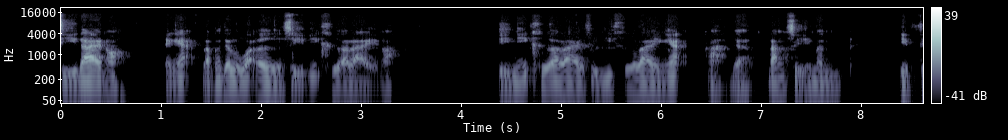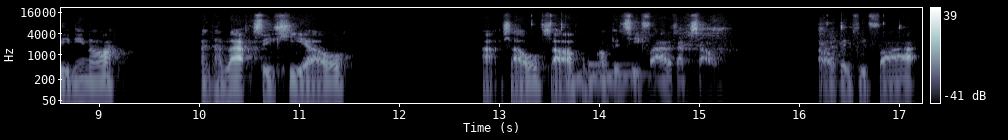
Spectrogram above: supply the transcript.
สีๆได้เนาะอย่างเงี้ย เราก็จะรู้ว่าเออ สีนี้คืออะไรเนาะสีนี้คืออะไร สีนี้คืออะไรอย่างเงี้ยอะเดี๋ยวตั้งสีมันติดสีนี้เนาะอันทลักษ์สีเขียวอะเสาเสาเอาผมเอาเป็นสีฟ้าแล้วกันเสาเสาเป็นสีฟ้าอะอ่า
